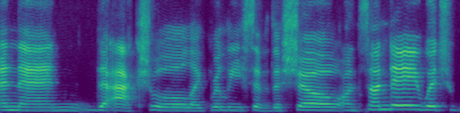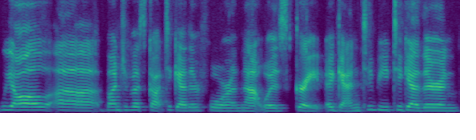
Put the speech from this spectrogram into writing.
and then the actual like release of the show on Sunday, which we all uh, a bunch of us got together for, and that was great again to be together and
